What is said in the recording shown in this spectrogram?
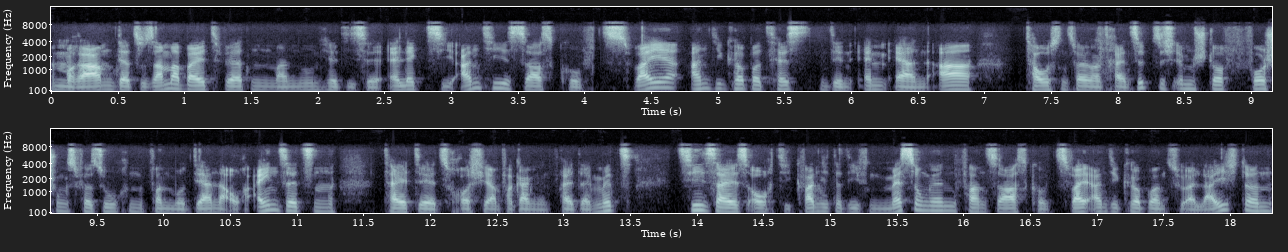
Im Rahmen der Zusammenarbeit werden man nun hier diese Elexi Anti-SARS-CoV-2 Antikörpertests mit den mRNA 1273 Impfstoff Forschungsversuchen von Moderna auch einsetzen, teilte jetzt Roche am vergangenen Freitag mit. Ziel sei es auch, die quantitativen Messungen von SARS-CoV-2-Antikörpern zu erleichtern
